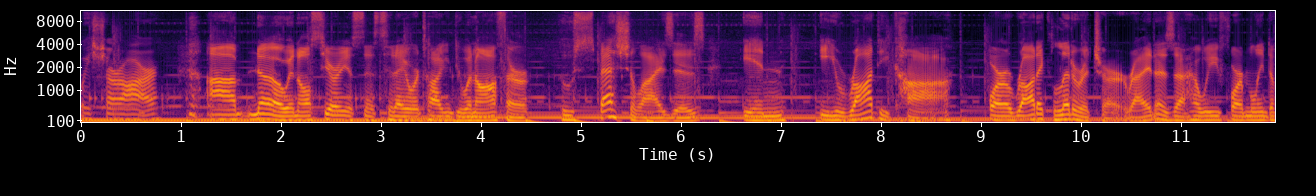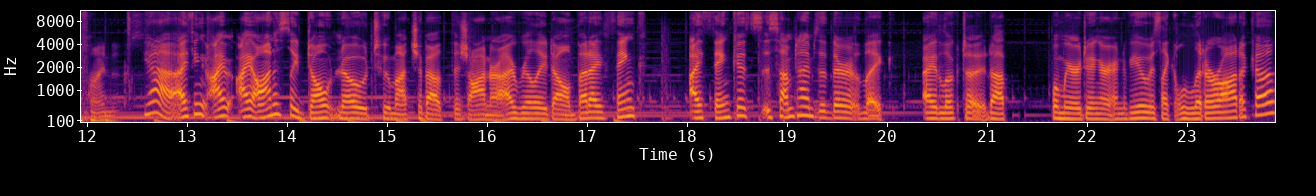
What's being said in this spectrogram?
We sure are. Um, no, in all seriousness, today we're talking to an author who specializes in erotica or erotic literature, right? Is that how we formally define this? Yeah, I think I, I honestly don't know too much about the genre. I really don't. But I think I think it's sometimes they're like I looked it up when we were doing our interview. It was like literotica.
